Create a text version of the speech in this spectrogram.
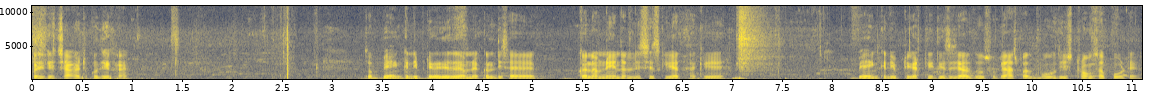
कल के चार्ट को देखा है। तो बैंक निफ्टी का जैसे हमने कल डिसाइड कल हमने एनालिसिस किया था कि बैंक निफ्टी का तैंतीस हज़ार दो सौ के आसपास बहुत ही स्ट्रॉन्ग सपोर्ट है।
